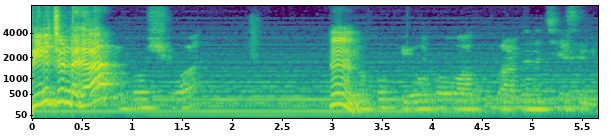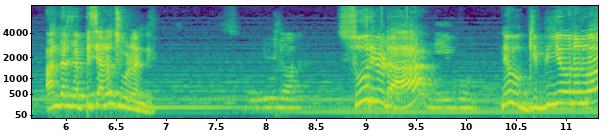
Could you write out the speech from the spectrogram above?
వినుచుండగా అందరు చెప్పేశాడో చూడండి? సూర్యుడా సూర్యుడా నీవు నువ్వు గిబియోనులో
